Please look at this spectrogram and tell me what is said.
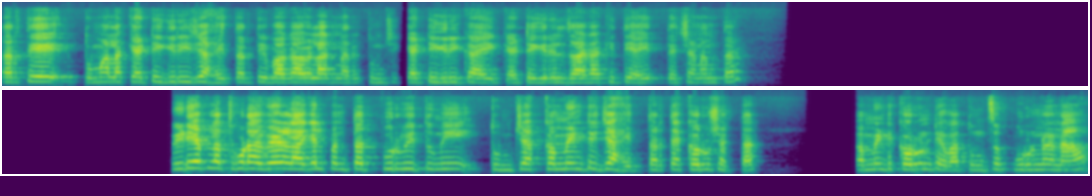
तर ते तुम्हाला कॅटेगरी जी आहे तर ते बघावे लागणार आहे. तुमची कॅटेगरी काय कॅटेगरी कॅटेगरीला जागा किती आहेत त्याच्यानंतर पीडीएफ ला थोडा वेळ लागेल पण तत्पूर्वी तुम्ही तुमच्या कमेंट ज्या आहेत तर त्या करू शकतात कमेंट करून ठेवा तुमचं पूर्ण नाव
